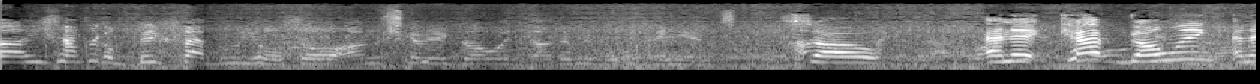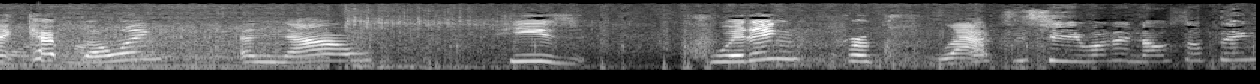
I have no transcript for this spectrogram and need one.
uh, he sounds like a big fat booty hole. So I'm just gonna go with the other people's opinions. So, and it kept going, and it kept going, and now he's quitting for class. MCC, you want to know something?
